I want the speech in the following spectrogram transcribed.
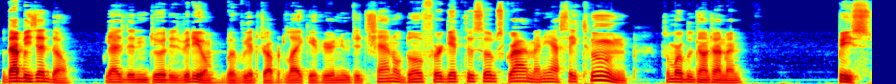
with that being said, though. You guys did enjoy this video, don't forget to drop a like. If you're new to the channel, don't forget to subscribe, man. Yeah, stay tuned. Some more Blue John Chan, man. Peace.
